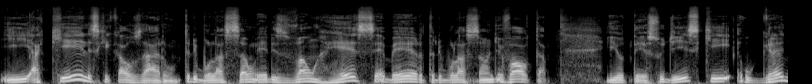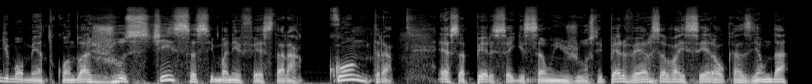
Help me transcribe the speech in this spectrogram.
e aqueles que causaram tribulação, eles vão receber tribulação de volta. E o texto diz que o grande momento quando a justiça se manifestará contra essa perseguição injusta e perversa vai ser a ocasião da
